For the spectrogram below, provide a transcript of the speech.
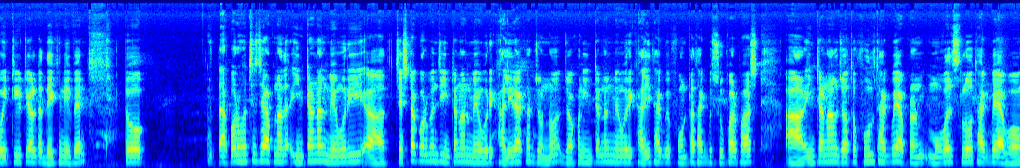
ওই টিউটোরিয়ালটা দেখে নেবেন। তো তারপর হচ্ছে যে আপনাদের ইন্টারনাল মেমোরি চেষ্টা করবেন যে ইন্টারনাল মেমোরি খালি রাখার জন্য। যখন ইন্টারনাল মেমোরি খালি থাকবে ফোনটা থাকবে সুপার ফাস্ট আর ইন্টারনাল যত ফুল থাকবে আপনার মোবাইল স্লো থাকবে এবং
